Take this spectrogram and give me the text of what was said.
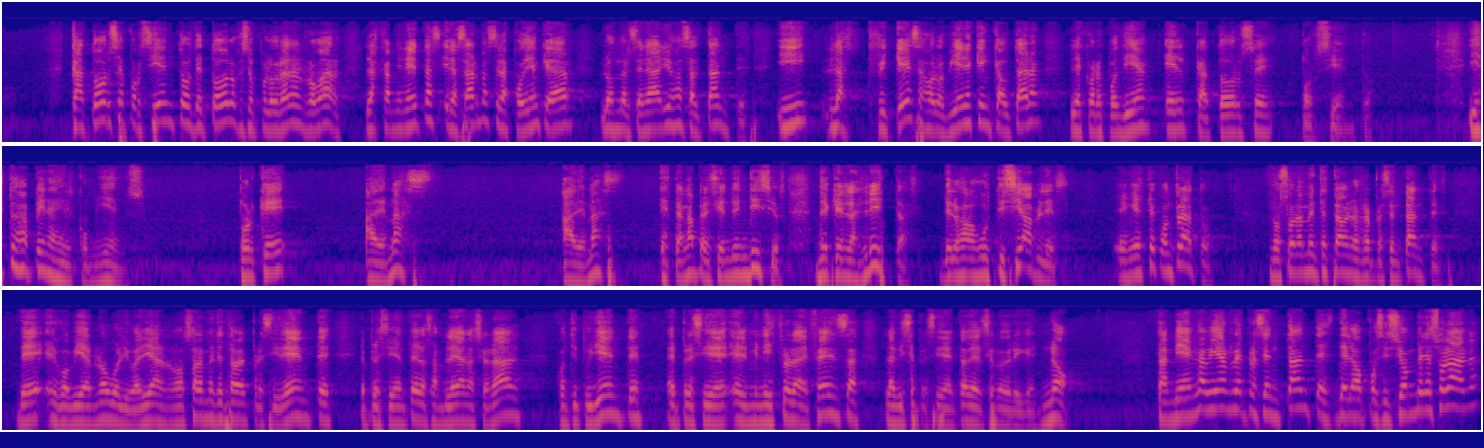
14% de todo lo que se lograran robar. Las camionetas y las armas se las podían quedar los mercenarios asaltantes y las riquezas o los bienes que incautaran les correspondían el 14%. Y esto es apenas el comienzo, porque además, además, están apareciendo indicios de que en las listas de los ajusticiables en este contrato no solamente estaban los representantes, del gobierno bolivariano. No solamente estaba el presidente, el presidente de la Asamblea Nacional Constituyente, el, el ministro de la Defensa, la vicepresidenta Delcy Rodríguez. No. También habían representantes de la oposición venezolana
